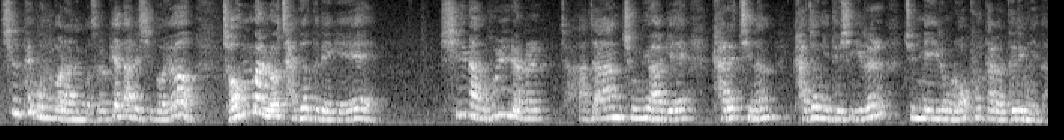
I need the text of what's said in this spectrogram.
실패 본 거라는 것을 깨달으시고요 정말로 자녀들에게 신앙 훈련을 가장 중요하게 가르치는 가정이 되시기를 주님의 이름으로 부탁을 드립니다.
